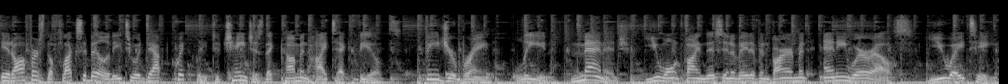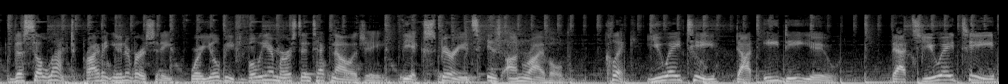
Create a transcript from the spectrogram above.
It offers the flexibility to adapt quickly to changes that come in high tech fields. Feed your brain, lead, manage. You won't find this innovative environment anywhere else. UAT, the select private university where you'll be fully immersed in technology. The experience is unrivaled. Click uat.edu. That's uat.edu.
